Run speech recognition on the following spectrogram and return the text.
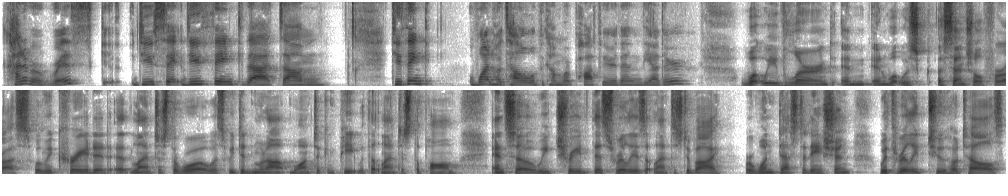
kind of a risk. Do you say? Do you think that? Um, do you think one hotel will become more popular than the other? What we've learned and, and what was essential for us when we created Atlantis the Royal was we did not want to compete with Atlantis the Palm. And so we treat this really as Atlantis Dubai. We're one destination with really two hotels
